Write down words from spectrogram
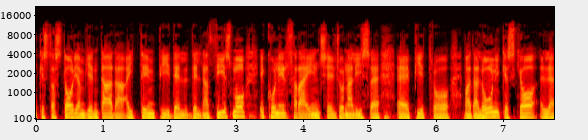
questa, storia ambientata ai tempi del, del, nazismo e con il sarà in c'è il giornalista eh, Pietro Badaloni che schiò il,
